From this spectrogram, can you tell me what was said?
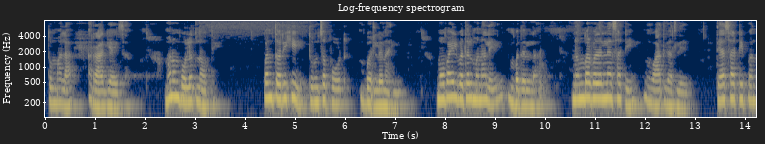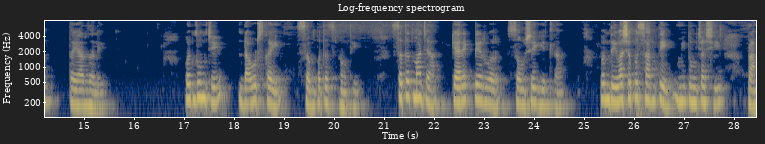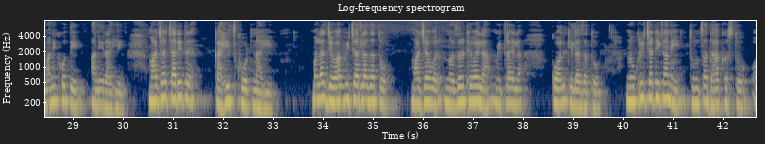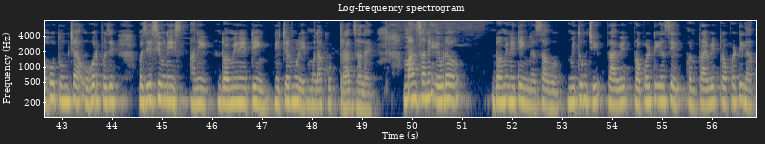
तुम्हाला राग यायचा. म्हणून बोलत नव्हते. पण तरीही तुमचं पोट भरलं नाही. मोबाईल बदल म्हणाले बदलला. नंबर बदलण्यासाठी वाद घातले. त्यासाठी पण तयार झाले. पण तुमचे डाऊट्स काही संपतच नव्हते. सतत माझ्या कॅरेक्टरवर संशय घेतला. पण देवाशपथ सांगते मी तुमच्याशी प्रामाणिक होते आणि राहील. माझ्या चारित्र्य काहीच खोट नाही. मला जवाब विचारला जातो माझ्यावर नजर ठेवायला मित्राला कॉल केला जातो. नोकरीच्या ठिकाणी तुमचा धाक असतो. अहो तुमच्या ओव्हर पजे पजेसिवनेस आणि डॉमिनेटिंग नेचरमुळे मला खूप त्रास झाला आहे माणसाने एवढं डॉमिनेटिंग नसावं. मी तुमची प्रायव्हेट प्रॉपर्टी असेल पण प्रायव्हेट प्रॉपर्टीला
